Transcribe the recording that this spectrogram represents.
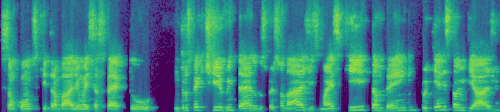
são contos que trabalham esse aspecto introspectivo interno dos personagens, mas que também, porque eles estão em viagem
